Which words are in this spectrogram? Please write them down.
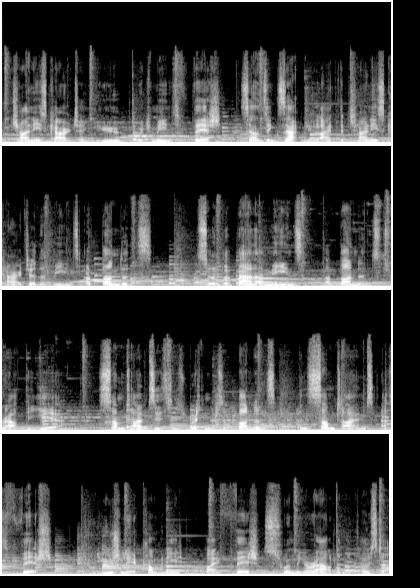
The Chinese character yu, which means fish, sounds exactly like the Chinese character that means abundance. So the banner means abundance throughout the year. Sometimes it is written as abundance and sometimes as fish, usually accompanied by fish swimming around on the poster.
